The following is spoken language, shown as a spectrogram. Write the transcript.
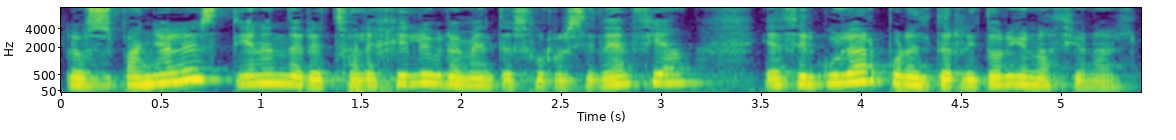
Los españoles tienen derecho a elegir libremente su residencia y a circular por el territorio nacional.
